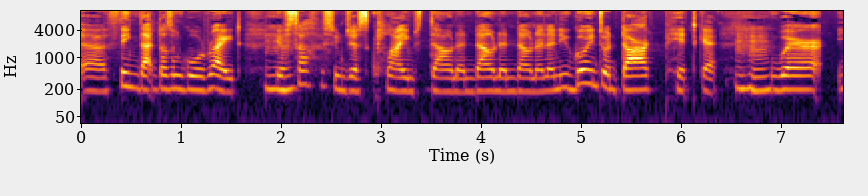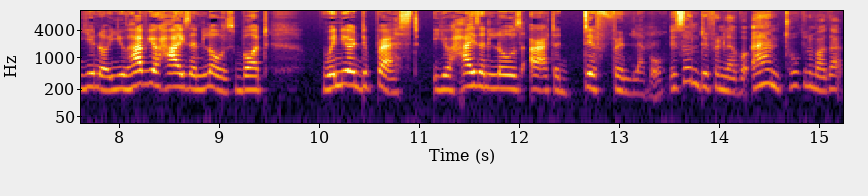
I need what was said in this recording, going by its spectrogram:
uh, thing that doesn't go right, your Mhm. self esteem just climbs down and down and down, and then you go into a dark pit ke, Mhm. where you know you have your highs and lows, but when you're depressed, your highs and lows are at a different level. it's on a different level. And talking about that,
